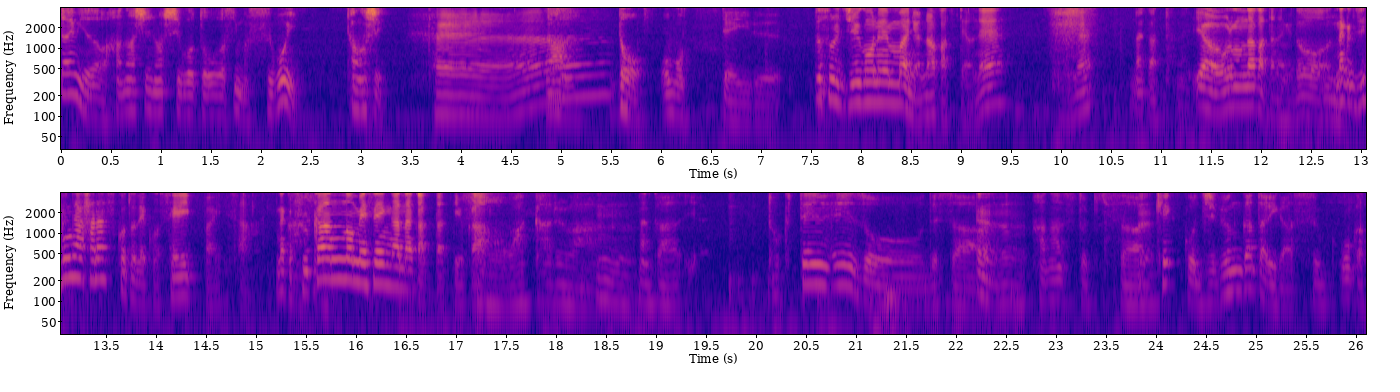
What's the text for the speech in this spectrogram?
た意味では話の仕事が今すごい楽しい。へなえと思っている？それ15年前にはなかったよね。ねなかったね。いや俺もなかったんだけど、うん。なんか自分が話すことでこう精一杯でさなんか俯瞰の目線がなかったっていうか。そうわかるわ、うん。なんか特典映像でさ、うんうん。話す時さ、うん。結構自分語りがすごかっ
